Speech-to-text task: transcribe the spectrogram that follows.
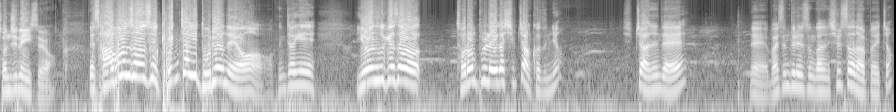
전진해 있어요. 네, 4번 선수 굉장히 노련해요. 굉장히 이런 흙에서 저런 플레이가 쉽지 않거든요. 쉽지 않은데 네 말씀드린 순간 실수가 나올 뻔했죠.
